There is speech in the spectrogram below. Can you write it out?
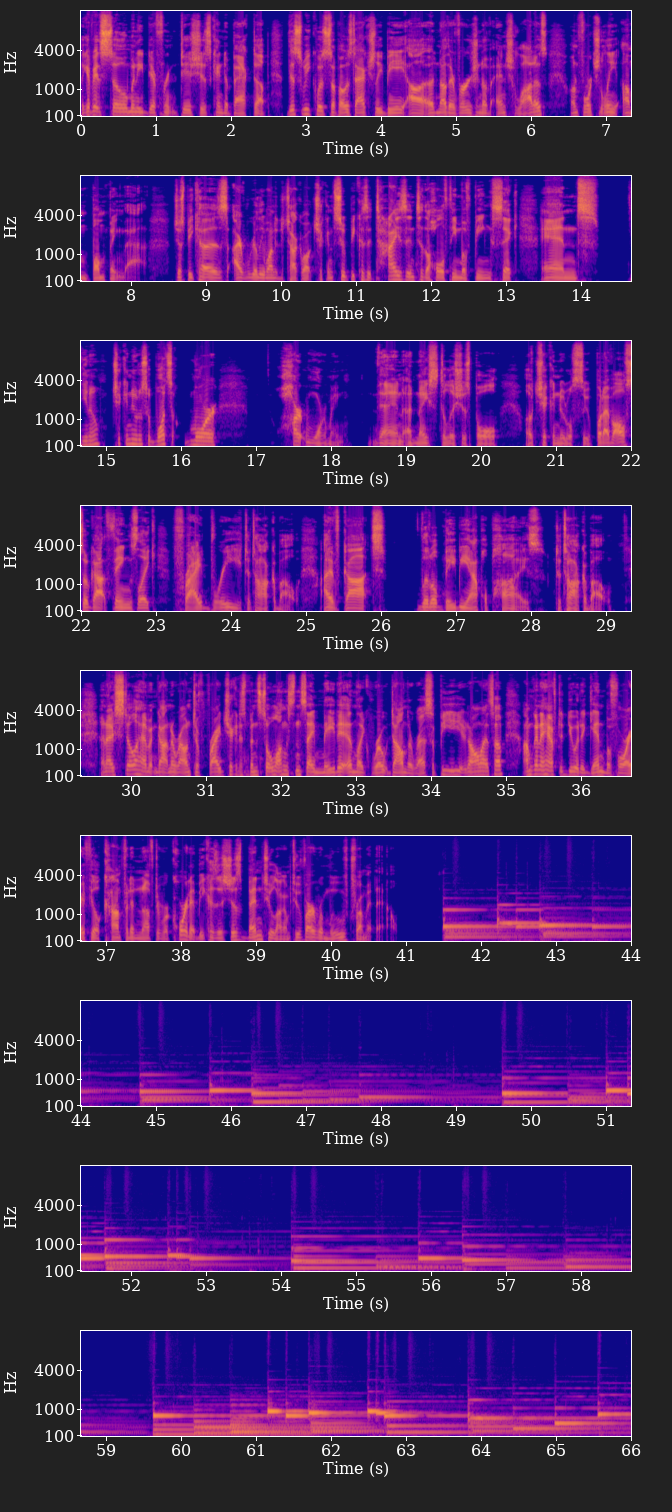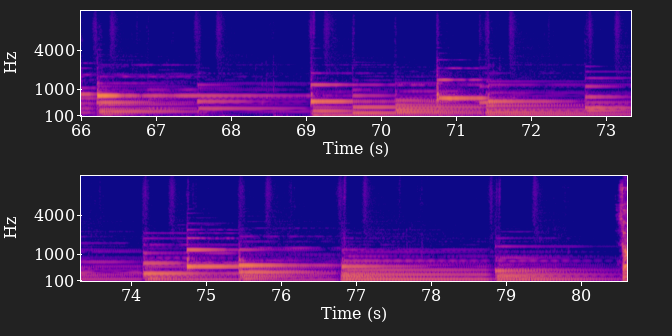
Like I've got so many different dishes kind of backed up. This week was supposed to actually be uh, another version of enchiladas. Unfortunately, I'm bumping that just because I really wanted to talk about chicken soup because it ties into the whole theme of being sick and, you know, chicken noodle soup. What's more heartwarming than a nice, delicious bowl of chicken noodle soup. But I've also got things like fried brie to talk about. I've got little baby apple pies to talk about. And I still haven't gotten around to fried chicken. It's been so long since I made it and like wrote down the recipe and all that stuff. I'm going to have to do it again before I feel confident enough to record it because it's just been too long. I'm too far removed from it now.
